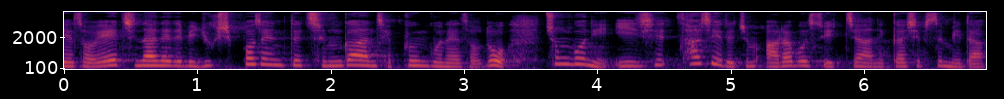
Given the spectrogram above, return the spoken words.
에서의 지난해 대비 60% 증가한 제품군에서도 충분히 이 시- 사실을 좀 알아볼 수 있지 않을까 싶습니다.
